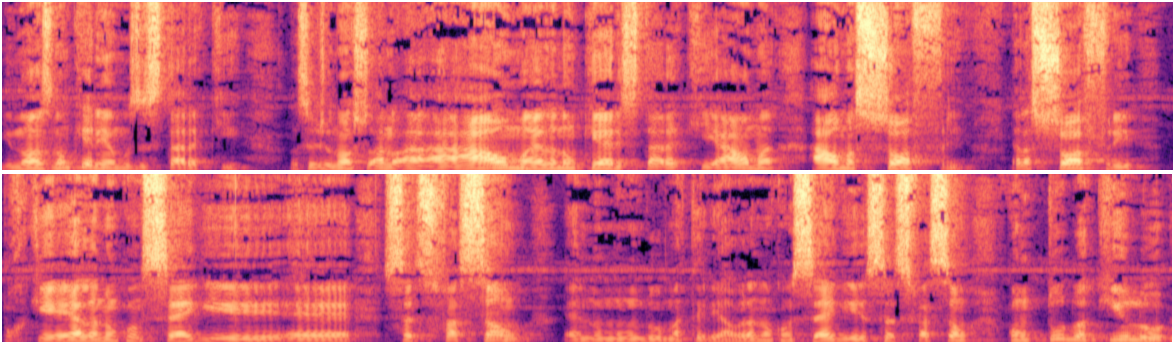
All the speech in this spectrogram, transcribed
e nós não queremos estar aqui. Ou seja, o nosso, a, a, alma ela não quer estar aqui, a alma, a alma sofre ela sofre porque ela não consegue é, satisfação é, no mundo material, ela não consegue satisfação com tudo aquilo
